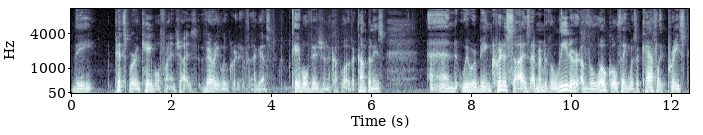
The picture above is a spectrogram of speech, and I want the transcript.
the Pittsburgh cable franchise, very lucrative, against Cablevision, a couple other companies and we were being criticized. I remember the leader of the local thing was a Catholic priest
